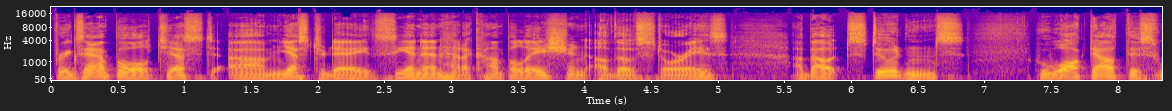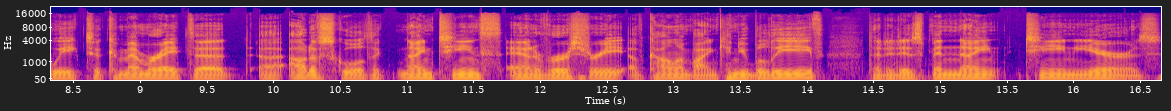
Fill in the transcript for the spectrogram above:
For example, just um, yesterday, CNN had a compilation of those stories about students who walked out this week to commemorate the uh, out of school the 19th anniversary of Columbine. Can you believe that it has been 19 years?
